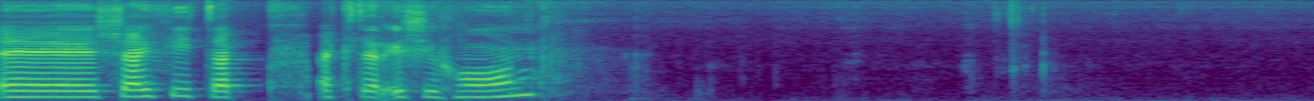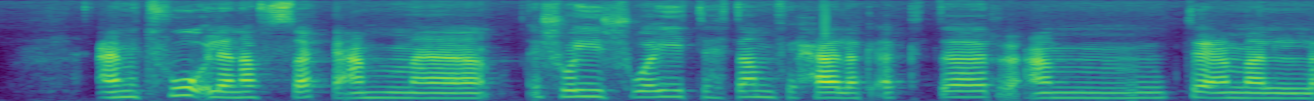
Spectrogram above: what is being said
آه، شايفيتك أكتر إشي هون. عم تفوق لنفسك عم شوي شوي تهتم في حالك أكثر عم تعمل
